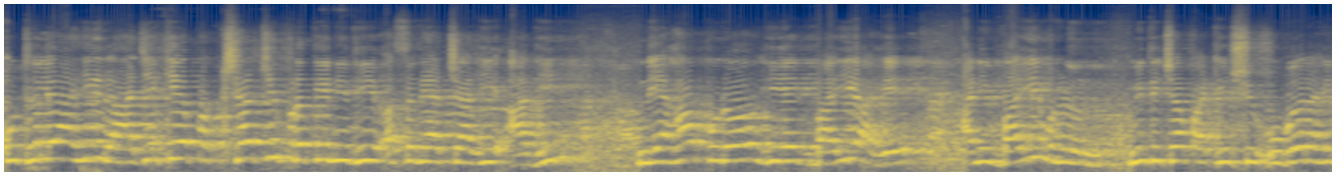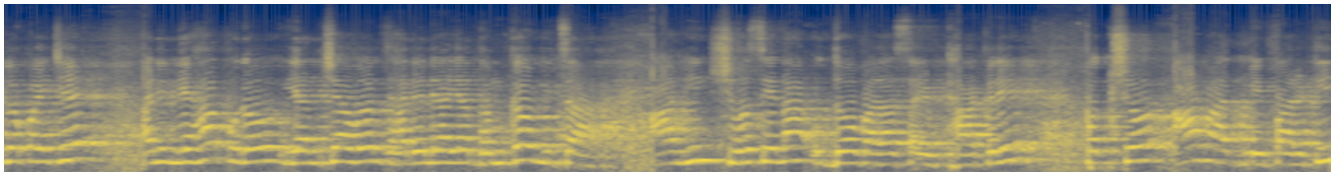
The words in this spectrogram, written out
कुठल्याही राजकीय पक्षाची प्रतिनिधी असण्याच्याही आधी नेहा पुरव ही एक बाई आहे आणि बाई म्हणून मी तिच्या पाठीशी उभं राहिलं पाहिजे आणि नेहा पुरव यांच्यावर झालेल्या या धमकावणीचा आम्ही शिवसेना उद्धव बाळासाहेब ठाकरे पक्ष आम आदमी पार्टी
